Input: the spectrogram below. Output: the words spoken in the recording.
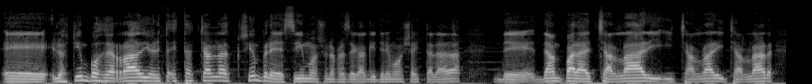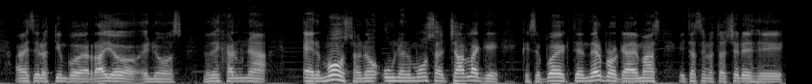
Eh, los tiempos de radio, en estas charlas siempre decimos una frase que aquí tenemos ya instalada, de dan para charlar y, charlar y charlar. A veces los tiempos de radio eh, nos, nos dejan una hermosa, ¿no? Una hermosa charla que, que, se puede extender porque además estás en los talleres de,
